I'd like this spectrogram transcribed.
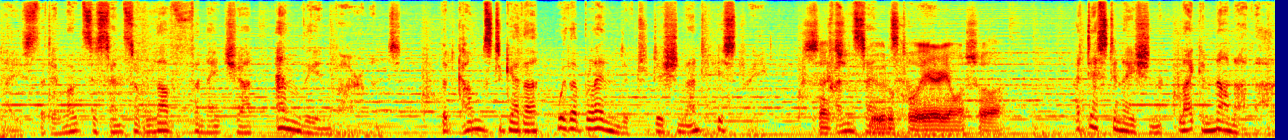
place that emotes a sense of love for nature and the environment that comes together with a blend of tradition and history. Such a beautiful area, mashallah. A destination like none other.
